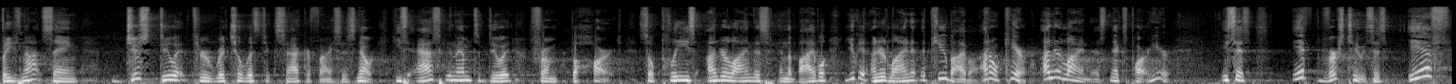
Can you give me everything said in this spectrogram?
But he's not saying just do it through ritualistic sacrifices. No, he's asking them to do it from the heart. So please underline this in the Bible. You can underline it in the Pew Bible. I don't care. Underline this next part here. He says, if, verse 2, it says, if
